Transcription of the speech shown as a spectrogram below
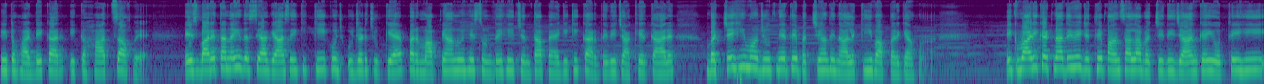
ਕਿ ਤੁਹਾਡੇ ਘਰ ਇੱਕ ਹਾਦਸਾ ਹੋਇਆ ਇਸ ਬਾਰੇ ਤਾਂ ਨਹੀਂ ਦੱਸਿਆ ਗਿਆ ਸੀ ਕਿ ਕੀ ਕੁਝ ਉਜੜ ਚੁੱਕਿਆ ਹੈ, ਪਰ ਮਾਪਿਆਂ ਨੂੰ ਇਹ ਸੁਣਦੇ ਹੀ ਚਿੰਤਾ ਪੈ ਗਈ ਕਿ ਘਰ ਦੇ ਵਿੱਚ ਆਖਿਰਕਾਰ ਬੱਚੇ ਹੀ ਮੌਜੂਦ ਨੇ ਤੇ ਬੱਚਿਆਂ ਦੇ ਨਾਲ ਕੀ ਵਾਪਰ ਗਿਆ ਹੋਣਾ। ਇੱਕ ਮਾੜੀ ਘਟਨਾ ਦੇ ਵਿੱਚ ਜਿੱਥੇ 5 ਸਾਲਾ ਬੱਚੇ ਦੀ ਜਾਨ ਗਈ, ਉੱਥੇ ਹੀ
